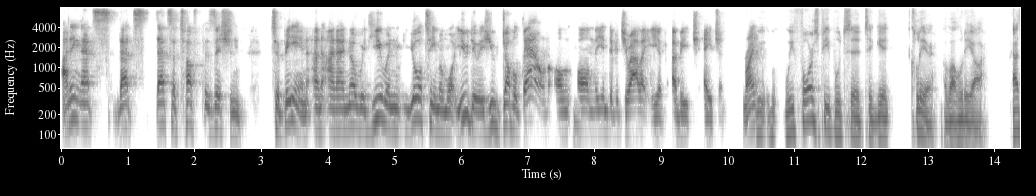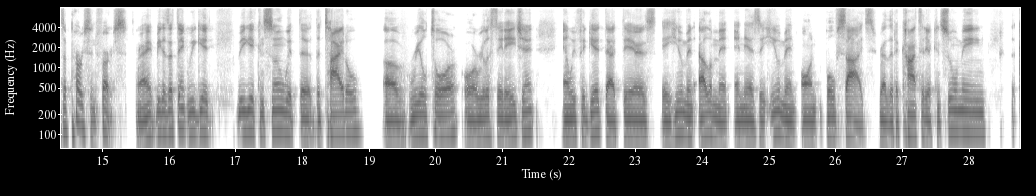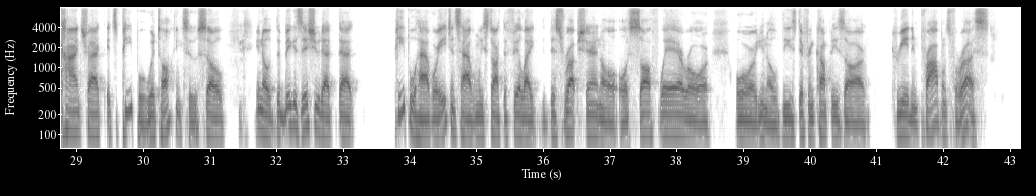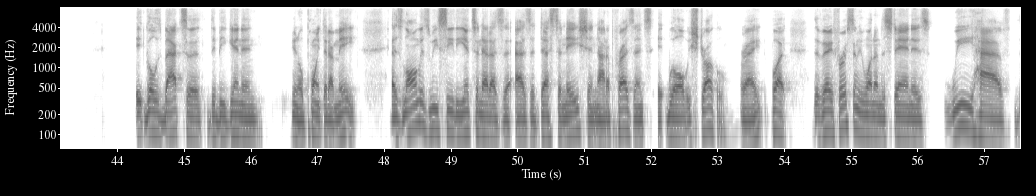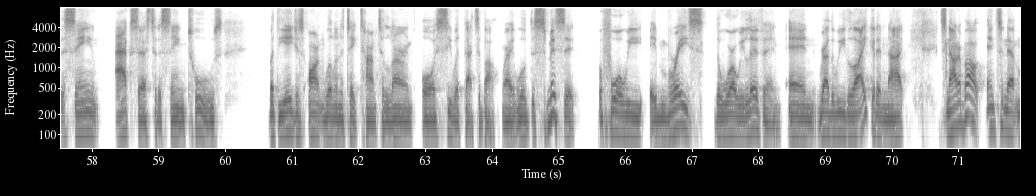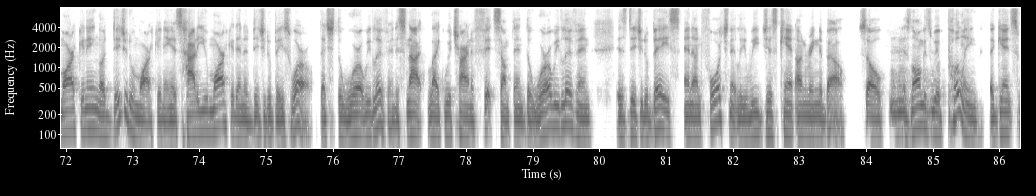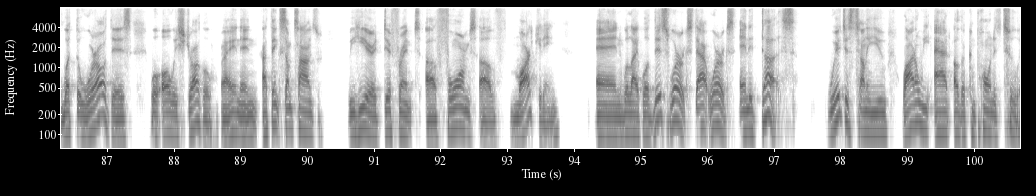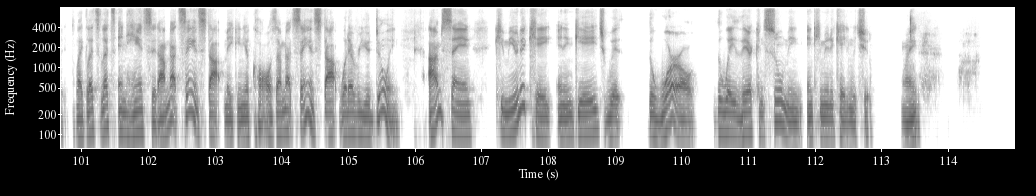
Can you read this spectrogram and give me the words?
I think that's that's that's a tough position to be in. And and I know with you and your team and what you do is you double down on on the individuality of, of each agent, right? We, we force people to to get clear about who they are as a person first, right? Because I think we get we get consumed with the the title of realtor or real estate agent and we forget that there's a human element and there's a human on both sides whether the content they're consuming the contract it's people we're talking to. So you know the biggest issue that that people have or agents have when we start to feel like disruption or, or software or or you know these different companies are creating problems for us it goes back to the beginning you know point that I made. As long as we see the internet as a as a destination, not a presence, it will always struggle, right? But the very first thing we want to understand is we have the same access to the same tools but the agents aren't willing to take time to learn or see what that's about right we'll dismiss it before we embrace the world we live in. And whether we like it or not, it's not about internet marketing or digital marketing. It's how do you market in a digital based world? That's the world we live in. It's not like we're trying to fit something. The world we live in is digital based. And unfortunately, we just can't unring the bell. So mm-hmm. as long as we're pulling against what the world is, we'll always struggle, right? And, and I think sometimes we hear different uh, forms of marketing and we're like, well, this works, that works, and it does. We're just telling you, why don't we add other components to it? Like let's let's enhance it. I'm not saying stop making your calls. I'm not saying stop whatever you're doing. I'm saying communicate and engage with the world the way they're consuming and communicating with you, right?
